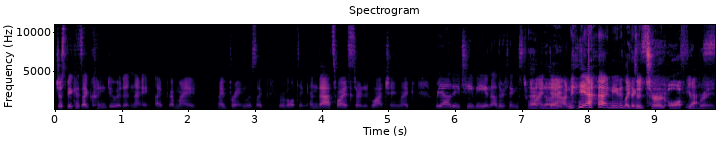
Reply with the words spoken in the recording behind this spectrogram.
just because I couldn't do it at night. Like my my brain was like revolting. And that's why I started watching like reality TV and other things to At wind night? down. yeah, I needed like to turn off your yes, brain.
